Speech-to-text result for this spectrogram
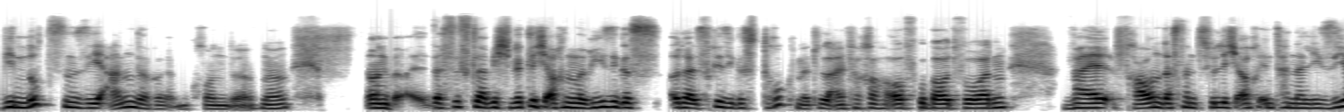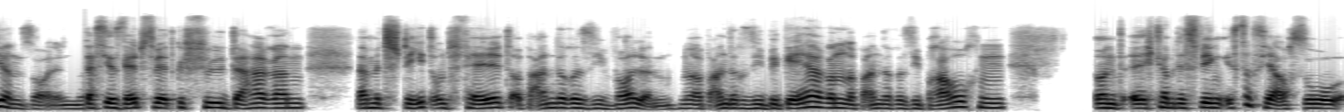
wie nutzen sie andere im Grunde. Ne? Und das ist, glaube ich, wirklich auch ein riesiges oder als riesiges Druckmittel einfach auch aufgebaut worden, weil Frauen das natürlich auch internalisieren sollen, dass ihr Selbstwertgefühl daran damit steht und fällt, ob andere sie wollen, ne? ob andere sie begehren, ob andere sie brauchen. Und äh, ich glaube, deswegen ist das ja auch so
